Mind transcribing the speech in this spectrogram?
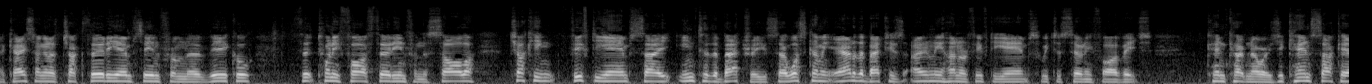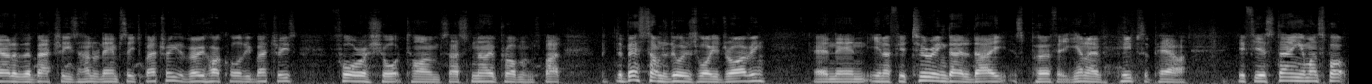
Okay, so I'm going to chuck 30 amps in from the vehicle 25, 30 in from the solar, chucking 50 amps, say, into the battery, So what's coming out of the battery is only 150 amps, which is 75 each. Can cope no worries. You can suck out of the batteries 100 amps each battery, the very high quality batteries, for a short time, so it's no problems. But the best time to do it is while you're driving, and then, you know, if you're touring day to day, it's perfect. You're going to have heaps of power. If you're staying in one spot,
